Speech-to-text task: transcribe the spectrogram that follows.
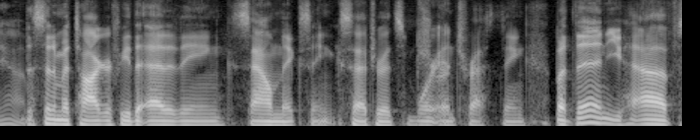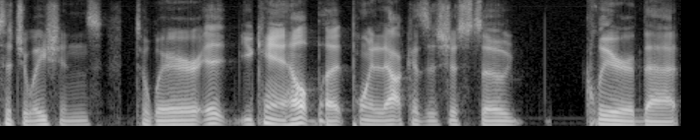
yeah the cinematography, the editing, sound mixing, etc. It's more Sure. interesting. But then you have situations to where it you can't help but point it out because it's just so clear that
